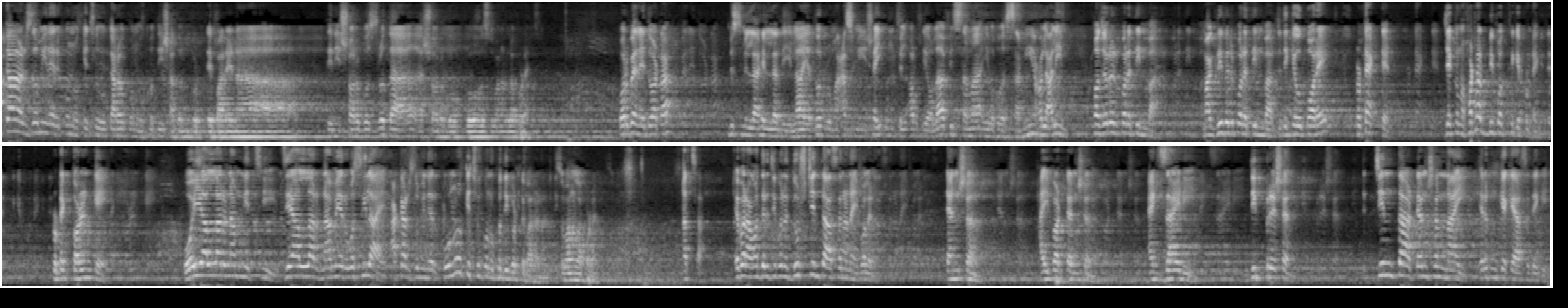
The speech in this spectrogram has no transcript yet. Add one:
আকাশ জমিনের কোনো কিছু কারও কোনো ক্ষতি সাধন করতে পারে না। তিনি সর্বশ্রোতা, সর্বজ্ঞ, সুবহানাল্লাহ পড়ে পড়বেন এই দোয়াটা? বিসমিল্লাহিল্লাযী লা ইয়াদুররু শাইউন ফিল আরদি ফিস ওয়া হুয়াস সামিউল ফজরের পরে তিনবার, মাগরিবের পরে তিনবার যদি কেউ পড়ে প্রোটেক্টেড যে কোনো হঠাৎ বিপদ থেকে প্রোটেক্টেড প্রোটেক্ট করেন কে? ওই আল্লাহর নাম নিচ্ছি, যে আল্লাহর নামের ওসিলায় আকাশ জমিনের কোনো কিছু কোনো ক্ষতি করতে পারে না। সুবহানাল্লাহ পড়েন। আচ্ছা এবার আমাদের জীবনে দুশ্চিন্তা আছে না নাই বলেন? Tension hyper tension anxiety depression চিন্তা টেনশন নাই। এরকম কে কে আছে দেখি?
